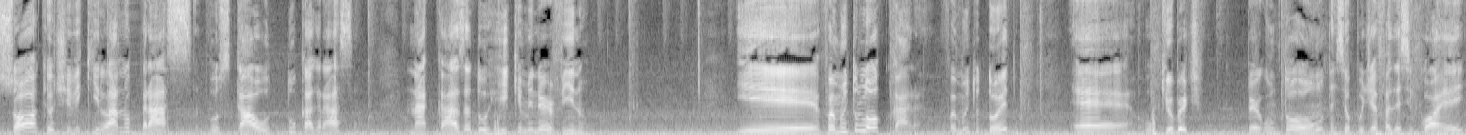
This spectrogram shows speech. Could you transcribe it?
Só que eu tive que ir lá no Brás buscar o Tuca Graça na casa do Rick Minervino. E foi muito louco, cara. Foi muito doido. É, o Gilbert perguntou ontem se eu podia fazer esse corre aí.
